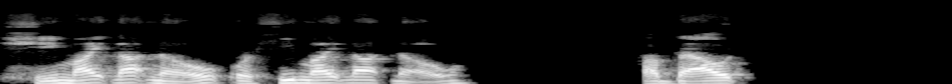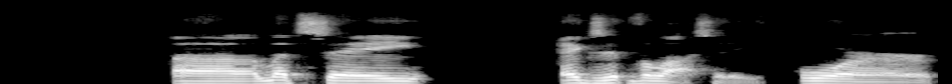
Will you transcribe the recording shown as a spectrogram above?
she might not know or he might not know about, uh, let's say exit velocity or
